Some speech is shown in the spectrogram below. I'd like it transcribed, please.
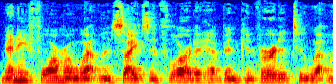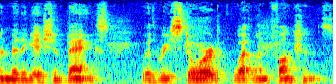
many former wetland sites in Florida have been converted to wetland mitigation banks with restored wetland functions.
